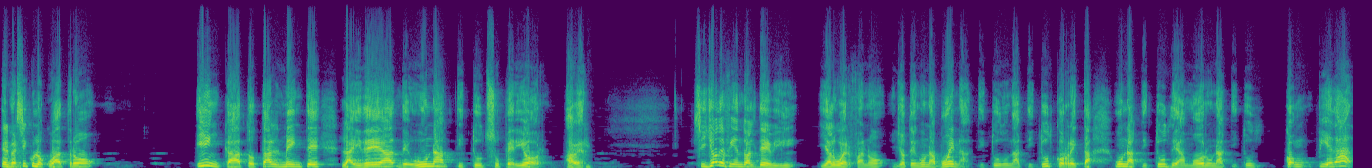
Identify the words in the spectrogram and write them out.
El versículo 4 inca totalmente la idea de una actitud superior. A ver, si yo defiendo al débil y al huérfano, yo tengo una buena actitud, una actitud correcta, una actitud de amor, una actitud con piedad.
